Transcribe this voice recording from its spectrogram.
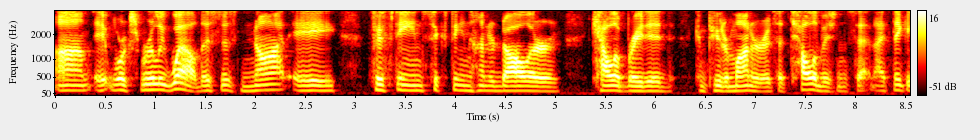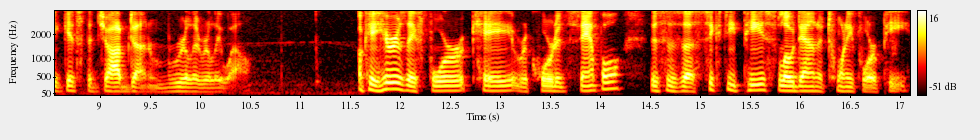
um, it works really well. This is not a $1,500, $1,600 calibrated computer monitor. It's a television set, and I think it gets the job done really, really well. Okay, here is a 4K recorded sample. This is a 60p slowed down to 24p.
